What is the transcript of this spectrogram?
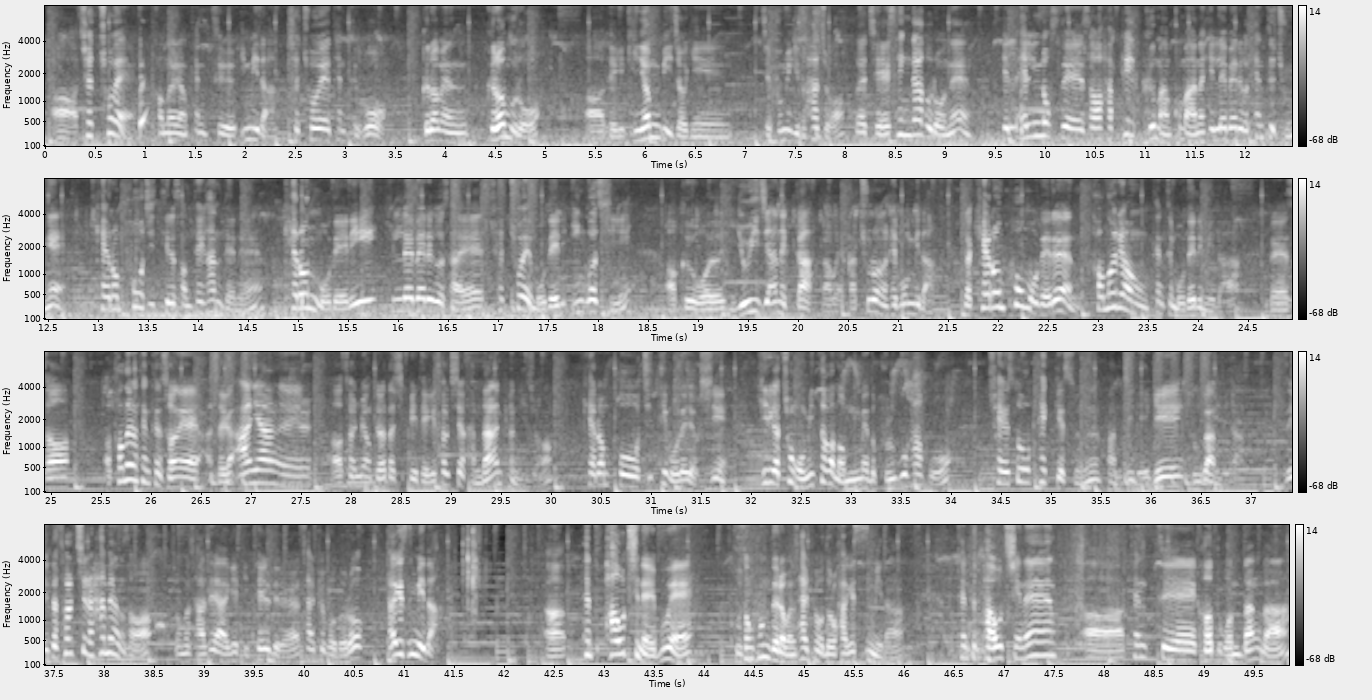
어, 최초의 터널형 텐트입니다. 최초의 텐트고 그러면 그러므로 어, 되게 기념비적인 제품이기도 하죠. 제 생각으로는 힐- 헬릭록스에서 하필 그 많고 많은 힐레베르그 텐트 중에 캐론 4 GT를 선택한 데는 캐론 모델이 힐레베르그사의 최초의 모델인 것이 어, 그 월- 이유이지 않을까라고 약간 추론을 해봅니다. 그러니까 캐론 4 모델은 터널형 텐트 모델입니다. 그래서 어, 터널형 텐트 전에 저희가 안양을 어, 설명드렸다시피 되게 설치가 간단한 편이죠. 캐런 4 GT 모델 역시 길이가 총 5m가 넘음에도 불구하고 최소 팩 개수는 반지 4개에 불과합니다. 일단 설치를 하면서 좀 더 자세하게 디테일들을 살펴보도록 하겠습니다. 어, 텐트 파우치 내부의 구성품들을 먼저 살펴보도록 하겠습니다. 텐트 파우치는 어, 텐트의 겉 원단과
